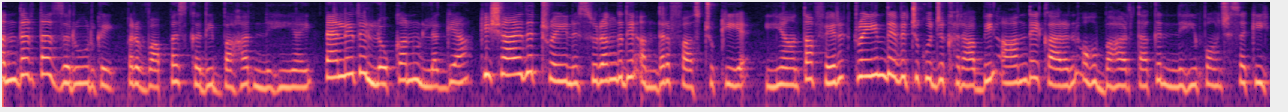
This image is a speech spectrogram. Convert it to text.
ਅੰਦਰ ਤਾਂ ਜ਼ਰੂਰ ਗਈ, ਪਰ ਵਾਪਸ ਕਦੀ ਬਾਹਰ ਨਹੀਂ ਆਈ। ਪਹਿਲੇ ਤੇ ਲੋਕਾਂ ਨੂੰ ਲੱਗਿਆ ਕਿ ਸ਼ਾਇਦ ਟ੍ਰੇਨ ਸੁਰੰਗ ਦੇ ਅੰਦਰ ਫਸ ਚੁੱਕੀ ਹੈ। ਜਾਂ ਤਾਂ ਫਿਰ ਟ੍ਰੇਨ ਦੇ ਵਿੱਚ ਕੁਝ ਖਰਾਬੀ ਆਉਣ ਦੇ ਕਾਰਨ ਉਹ ਬਾਹਰ ਤੱਕ ਨਹੀਂ ਪਹੁੰਚ ਸਕੀ।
